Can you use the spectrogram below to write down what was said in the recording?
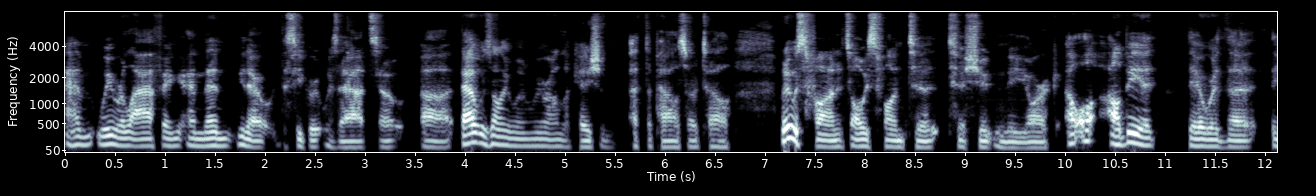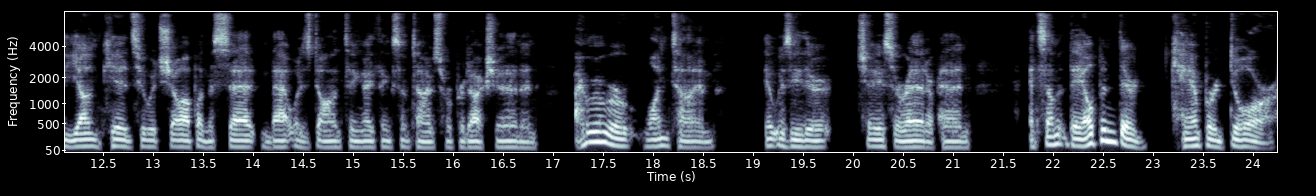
and we were laughing, and then you know the secret was out. So uh, that was only when we were on location at the Palace Hotel, but it was fun. It's always fun to to shoot in New York, albeit there were the the young kids who would show up on the set and that was daunting i think sometimes for production and i remember one time it was either chace or ed or penn and some they opened their camper door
